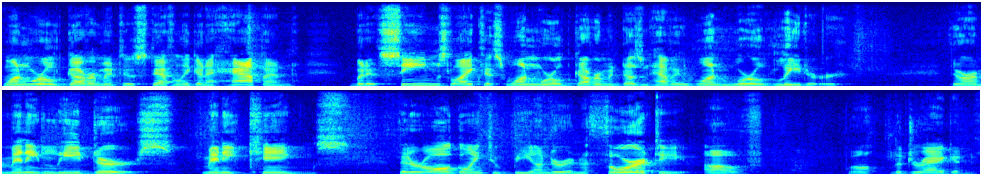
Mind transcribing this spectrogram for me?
One world government is definitely going to happen, but it seems like this one world government doesn't have a one world leader. There are many leaders many kings that are all going to be under an authority of, well, the dragon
